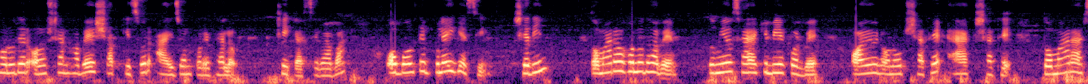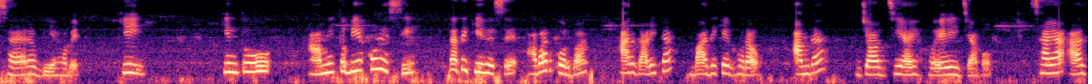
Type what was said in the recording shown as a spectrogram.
হলুদের অনুষ্ঠান হবে সব কিছুর আয়োজন করে ফেলো। ঠিক আছে বাবা। ও বলতে ভুলেই গেছি। সেদিন তোমারও হলুদ হবে, তুমিও ছায়াকে বিয়ে করবে, অয়ন অনুর সাথে, একসাথে তোমার আর ছায়ারও বিয়ে হবে। কি? কিন্তু আমি তো বিয়ে করেছি, তাতে কি হয়েছে? আবার করবা? আর গাড়িটা বাঁদিকে ঘোরাও, আমরা জর্জিয়ায় হয়েই যাব। ছায়া আজ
